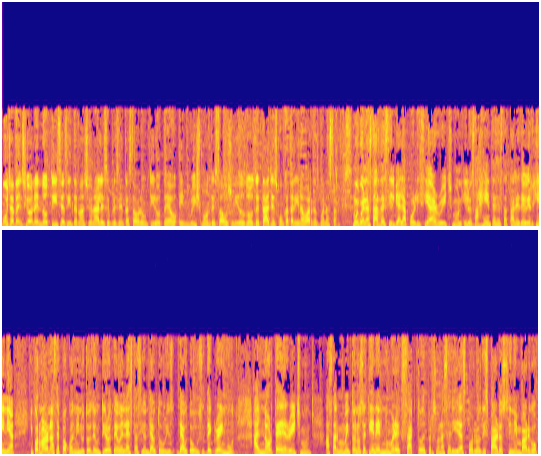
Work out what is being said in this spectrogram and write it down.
Mucha atención en noticias internacionales. Se presenta hasta ahora un tiroteo en Richmond, de Estados Unidos. Los detalles con Catalina Vargas. Buenas tardes. Muy buenas tardes, Silvia. La policía de Richmond y los agentes estatales de Virginia informaron hace pocos minutos de un tiroteo en la estación de, autobuses de Greenwood, al norte de Richmond. Hasta el momento no se tiene el número exacto de personas heridas por los disparos. Sin embargo,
